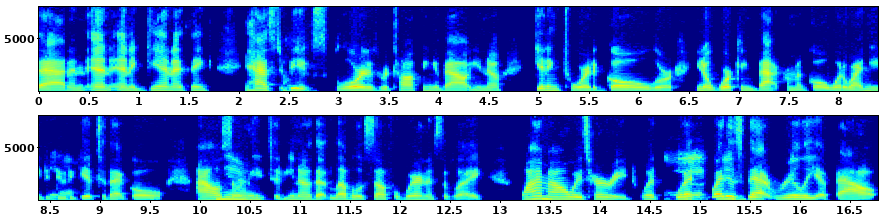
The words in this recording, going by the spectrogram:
that. And and and again, I think it has to be explored as we're talking about, you know, getting toward a goal or you know working back from a goal what do i need to yeah. do to get to that goal i also yeah. need to you know that level of self-awareness of like why am i always hurried what yeah. what what is that really about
